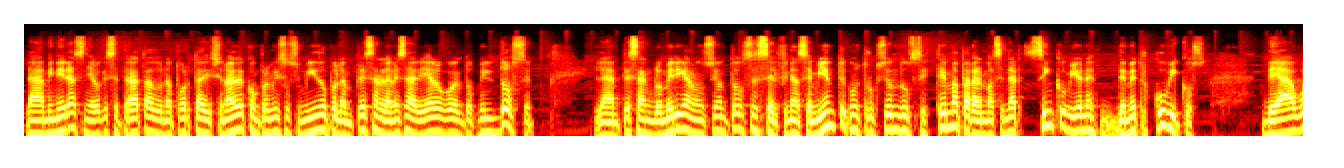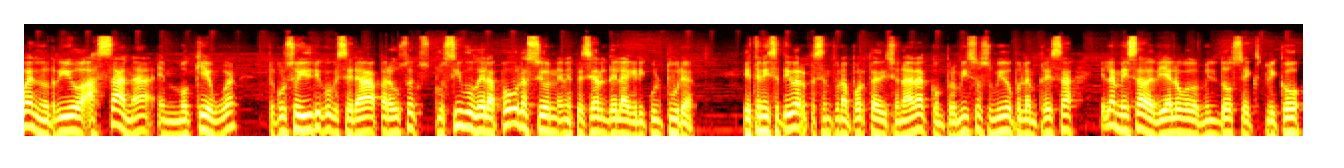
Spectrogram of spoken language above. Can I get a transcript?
La minera señaló que se trata de un aporte adicional al compromiso asumido por la empresa en la mesa de diálogo del 2012. La empresa Anglo American anunció entonces el financiamiento y construcción de un sistema para almacenar 5 millones de metros cúbicos de agua en el río Asana, en Moquegua, recurso hídrico que será para uso exclusivo de la población, en especial de la agricultura. Esta iniciativa representa un aporte adicional al compromiso asumido por la empresa en la mesa de diálogo 2012, explicó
